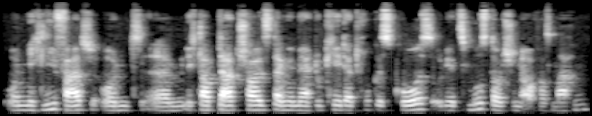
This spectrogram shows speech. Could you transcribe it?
und nicht liefert. Und ähm, ich glaube, da hat Scholz dann gemerkt, okay, der Druck ist groß und jetzt muss Deutschland auch was machen.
